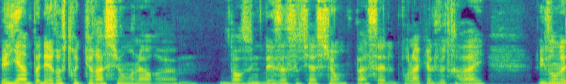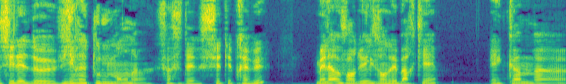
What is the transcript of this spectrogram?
Il y a un peu des restructurations, alors euh, dans une des associations, pas celle pour laquelle je travaille, ils ont décidé de virer tout le monde, ça c'était prévu. Mais là aujourd'hui ils ont débarqué et comme euh,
